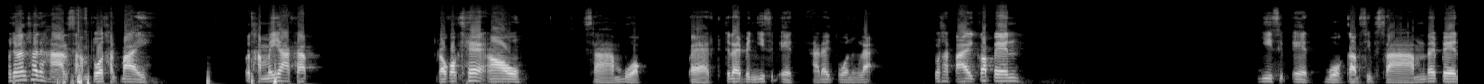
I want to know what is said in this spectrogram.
เพราะฉะนั้นถ้าจะหาสามตัวถัดไป ก็ทำไม่ยากครับ เราก็แค่เอาสามบวกแปดจะได้เป็นยี่สิบเอ็ดหาได้ตัวหนึ่งละตัวถัดไปก็เป็นยี่สิบเอ็ดบวกกับสิบสามได้เป็น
